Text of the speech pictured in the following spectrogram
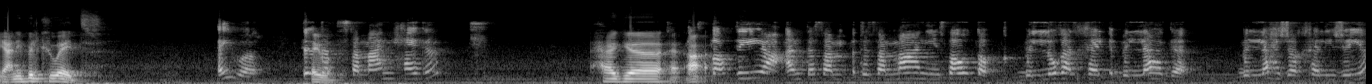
يعني بالكويت. أيوة. تقدر أيوة. تسمعني حاجة؟ حاجة آه، تستطيع أن تسم... تسمعني صوتك باللغة الخل... باللهجة باللهجة الخليجية؟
